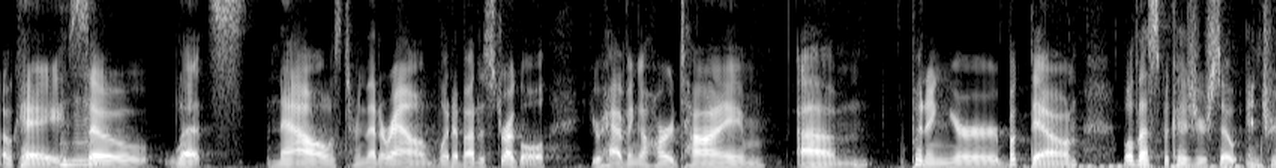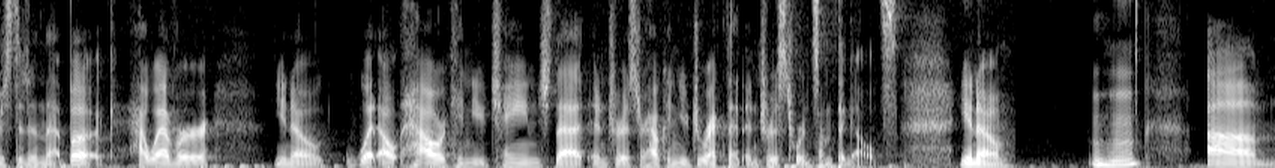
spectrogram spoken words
Okay, so let's now turn that around. What about a struggle? You're having a hard time um, putting your book down. Well, that's because you're so interested in that book. However, you know what else how can you change that interest or how can you direct that interest towards something else you know mm-hmm. um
